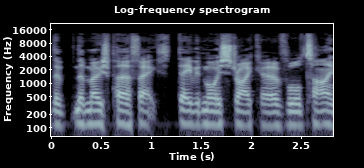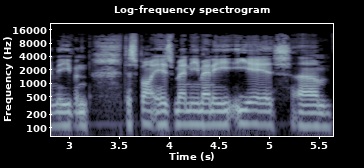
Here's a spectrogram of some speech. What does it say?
the the most perfect David Moyes striker of all time, even despite his many many years. Um,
